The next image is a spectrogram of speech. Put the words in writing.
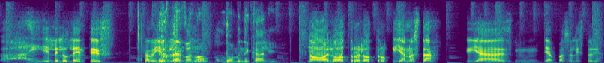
Ay, el de los lentes, cabello Estefano, blanco. Domenicali. No, el otro, el otro, que ya no está, que ya, es- mm, ya pasó la historia.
